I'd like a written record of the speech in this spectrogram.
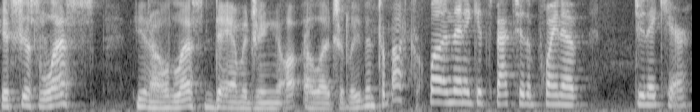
It's just less, you know, less damaging uh, allegedly than tobacco. Well, and then it gets back to the point of do they care?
